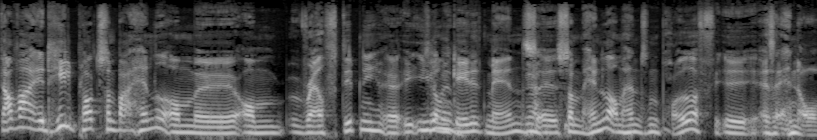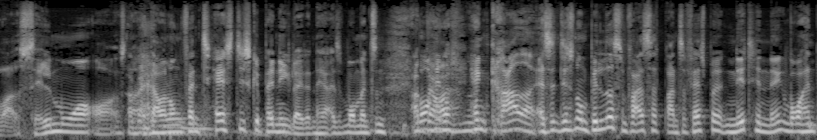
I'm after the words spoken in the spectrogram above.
der var et helt plot, som bare handlede om, øh, om Ralph Dibny, øh, Elongated Man, ja. øh, som handlede om, at han sådan prøvede at, øh, altså han overvejede selvmord, og sådan noget. der var nogle fantastiske paneler i den her, altså, hvor man sådan, Jamen, hvor han, sådan... han græder, altså det er sådan nogle billeder, som faktisk har brændt sig fast på nethinden, ikke? hvor han,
